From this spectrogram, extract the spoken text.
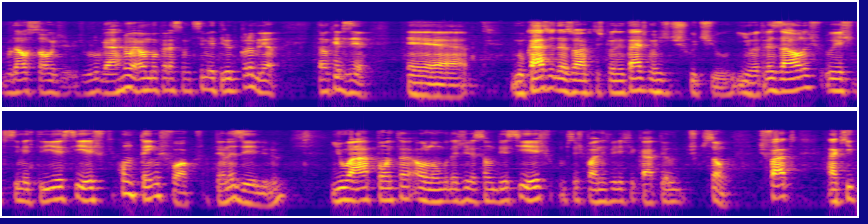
mudar o Sol de lugar, não é uma operação de simetria do problema. Então, quer dizer, é, no caso das órbitas planetárias, como a gente discutiu em outras aulas, o eixo de simetria é esse eixo que contém os focos, apenas ele. Né? E o A aponta ao longo da direção desse eixo, como vocês podem verificar pela discussão. De fato, Aqui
